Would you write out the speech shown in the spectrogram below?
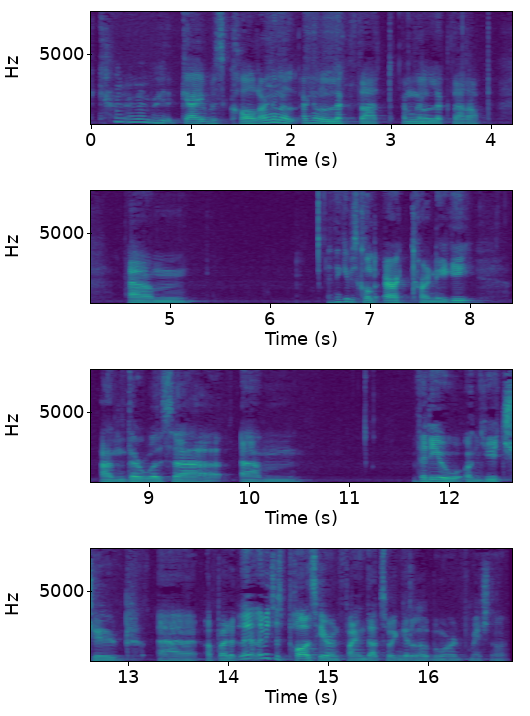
I can't remember who the guy was called. I'm gonna, I'm gonna look that. I'm gonna look that up. Um, I think he was called Eric Carnegie, and there was a um, video on YouTube uh, about it. Let, let, me just pause here and find that so we can get a little bit more information on it.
